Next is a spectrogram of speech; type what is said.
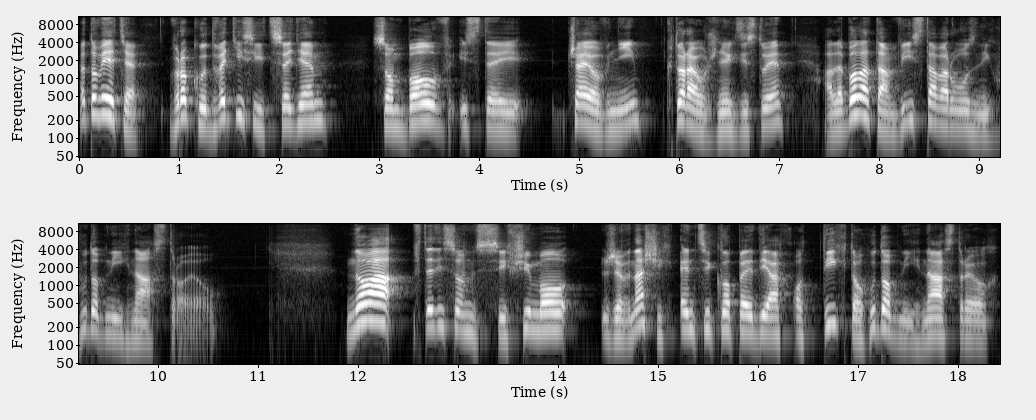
A to viete, v roku 2007 som bol v istej čajovni, ktorá už neexistuje, ale bola tam výstava rôznych hudobných nástrojov. No a vtedy som si všimol, že v našich encyklopédiách o týchto hudobných nástrojoch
